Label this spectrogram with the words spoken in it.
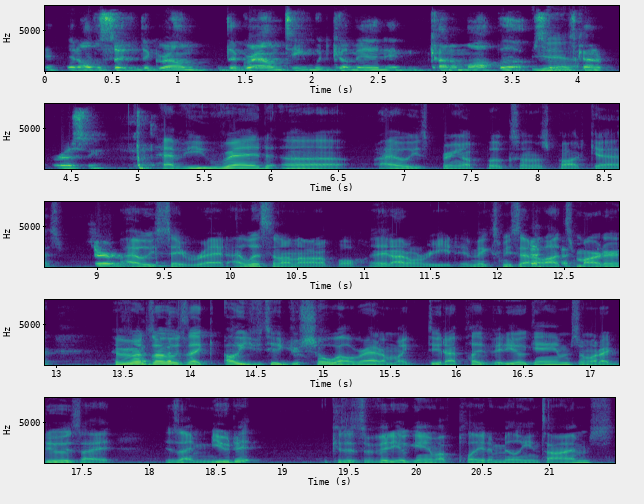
And then all of a sudden, the ground the ground team would come in and kind of mop up. So it was kind of interesting. Have you read? uh I always bring up books on this podcast. Sure. I always say read. I listen on Audible, and I don't read. It makes me sound a lot smarter. Everyone's always like, "Oh, you dude, you're so well read." I'm like, "Dude, I play video games, and what I do is I is I mute it because it's a video game I've played a million times.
